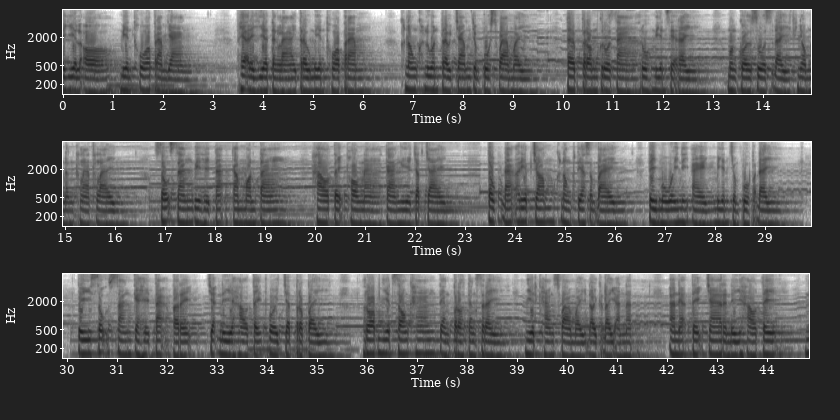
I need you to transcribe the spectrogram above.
រិយាល្អមានធัว5យ៉ាងភរិយាទាំងឡាយត្រូវមានធัว5ក្នុងខ្លួនត្រូវចាំចំពោះស្វាមីទៅក្រុមគ្រួសាររស់មានសេរី មង្គលសួស្តីខ្ញុំនឹងថ្លាថ្លែងសុសੰងវិហេតកម្មន្តាហោតិផងណាការងារចាត់ចែងទុកដាក់រៀបចំក្នុងផ្ទះសំបែងទី1នេះឯងមានចំពោះប្តី ពីសុសង្កហេតបរិចនីហោតិធ្វើចិត្តប្របីរាប់ញាតសងខាងទាំងប្រុសទាំងស្រីញាតខាងស្វាមីដោយក្តីអាណិតអនតិចារណីហោតិ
